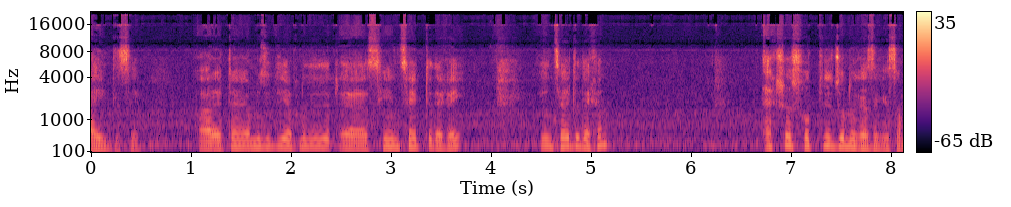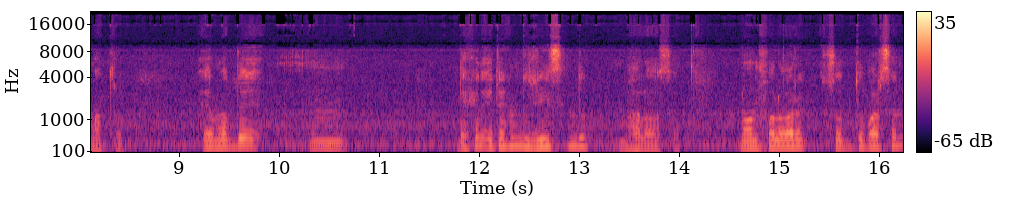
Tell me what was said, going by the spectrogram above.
লাইক দিছে। আর এটা আমি যদি আপনাদের সিন সাইডটা দেখাই ইনসাইডে দেখেন, একশো ছত্রিশ জনের কাছে গেছে মাত্র। এর মধ্যে দেখেন, এটা কিন্তু রিচ কিন্তু ভালো আছে। নন ফলোয়ার চোদ্দ পার্সেন্ট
